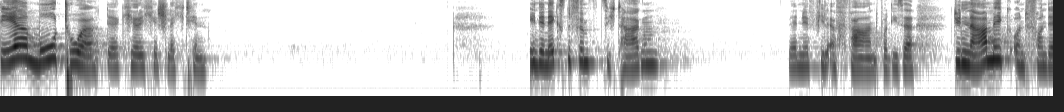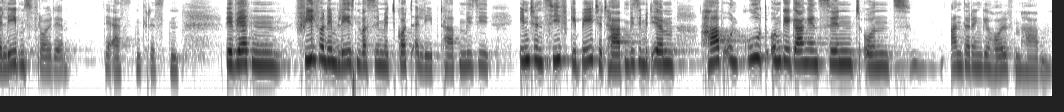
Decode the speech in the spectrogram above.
der Motor der Kirche schlechthin. In den nächsten 50 Tagen werden wir viel erfahren von dieser Dynamik und von der Lebensfreude der ersten Christen. Wir werden viel von dem lesen, was sie mit Gott erlebt haben, wie sie intensiv gebetet haben, wie sie mit ihrem Hab und Gut umgegangen sind und anderen geholfen haben.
